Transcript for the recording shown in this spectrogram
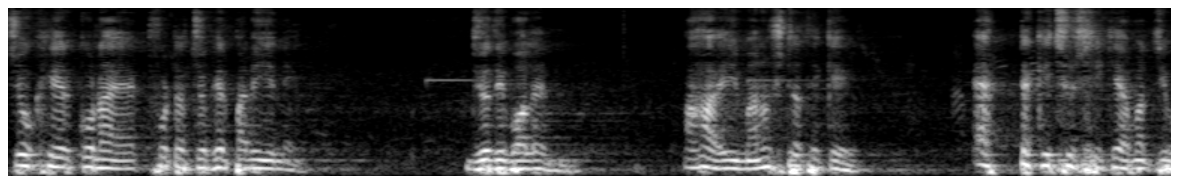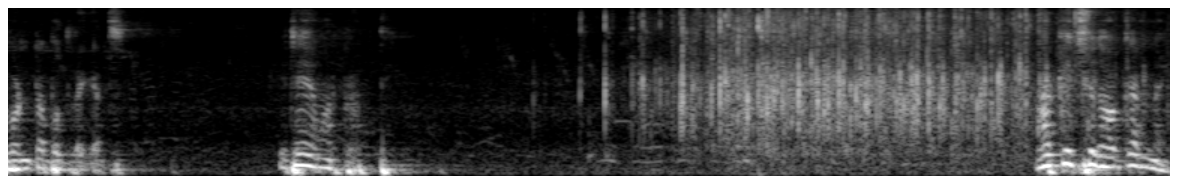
চোখের কোনায় এক ফোঁটা চোখের পানি এনে যদি বলেন, আহা, এই মানুষটা থেকে একটা কিছু শিখে আমার জীবনটা বদলে গেছে। এটাই আমার প্রাপ্তি। আর কিছু দরকার নাই।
